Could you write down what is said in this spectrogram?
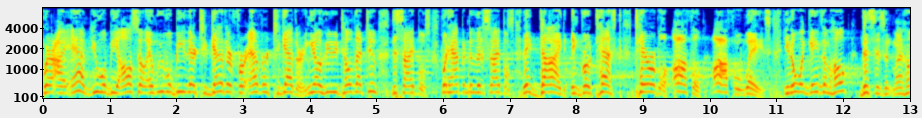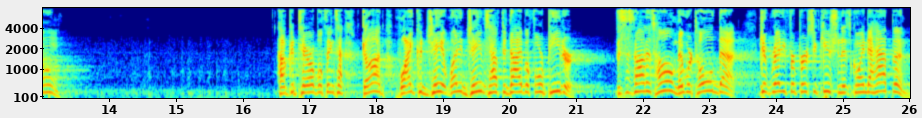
where I am, you will be also, and we will be there together forever together. And you know who he told that to? Disciples. What happened to the disciples? They died in grotesque, terrible, awful, awful ways. You know what gave them hope? This isn't my home. How could terrible things happen? God, why could why did James have to die before Peter? This is not his home. They were told that. Get ready for persecution. It's going to happen.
